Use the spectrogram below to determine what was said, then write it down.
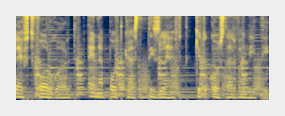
Left Forward, ένα podcast της Left και του Κώστα Αρβανίτη.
